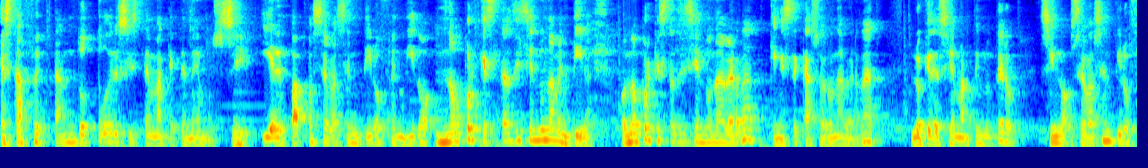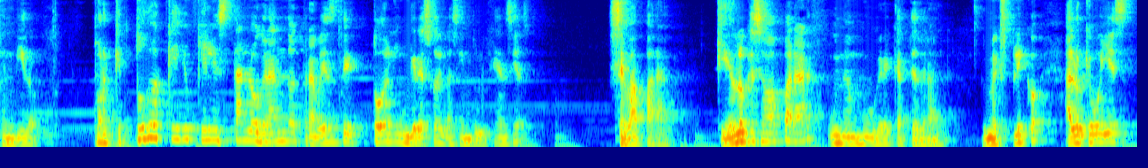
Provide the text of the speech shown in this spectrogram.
está afectando todo el sistema que tenemos. Sí. Y el Papa se va a sentir ofendido no porque estás diciendo una mentira o no porque estás diciendo una verdad, que en este caso era una verdad, lo que decía Martín Lutero, sino se va a sentir ofendido porque todo aquello que él está logrando a través de todo el ingreso de las indulgencias se va a parar. ¿Qué es lo que se va a parar? Una mugre catedral ¿Me explico? A lo que voy es,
